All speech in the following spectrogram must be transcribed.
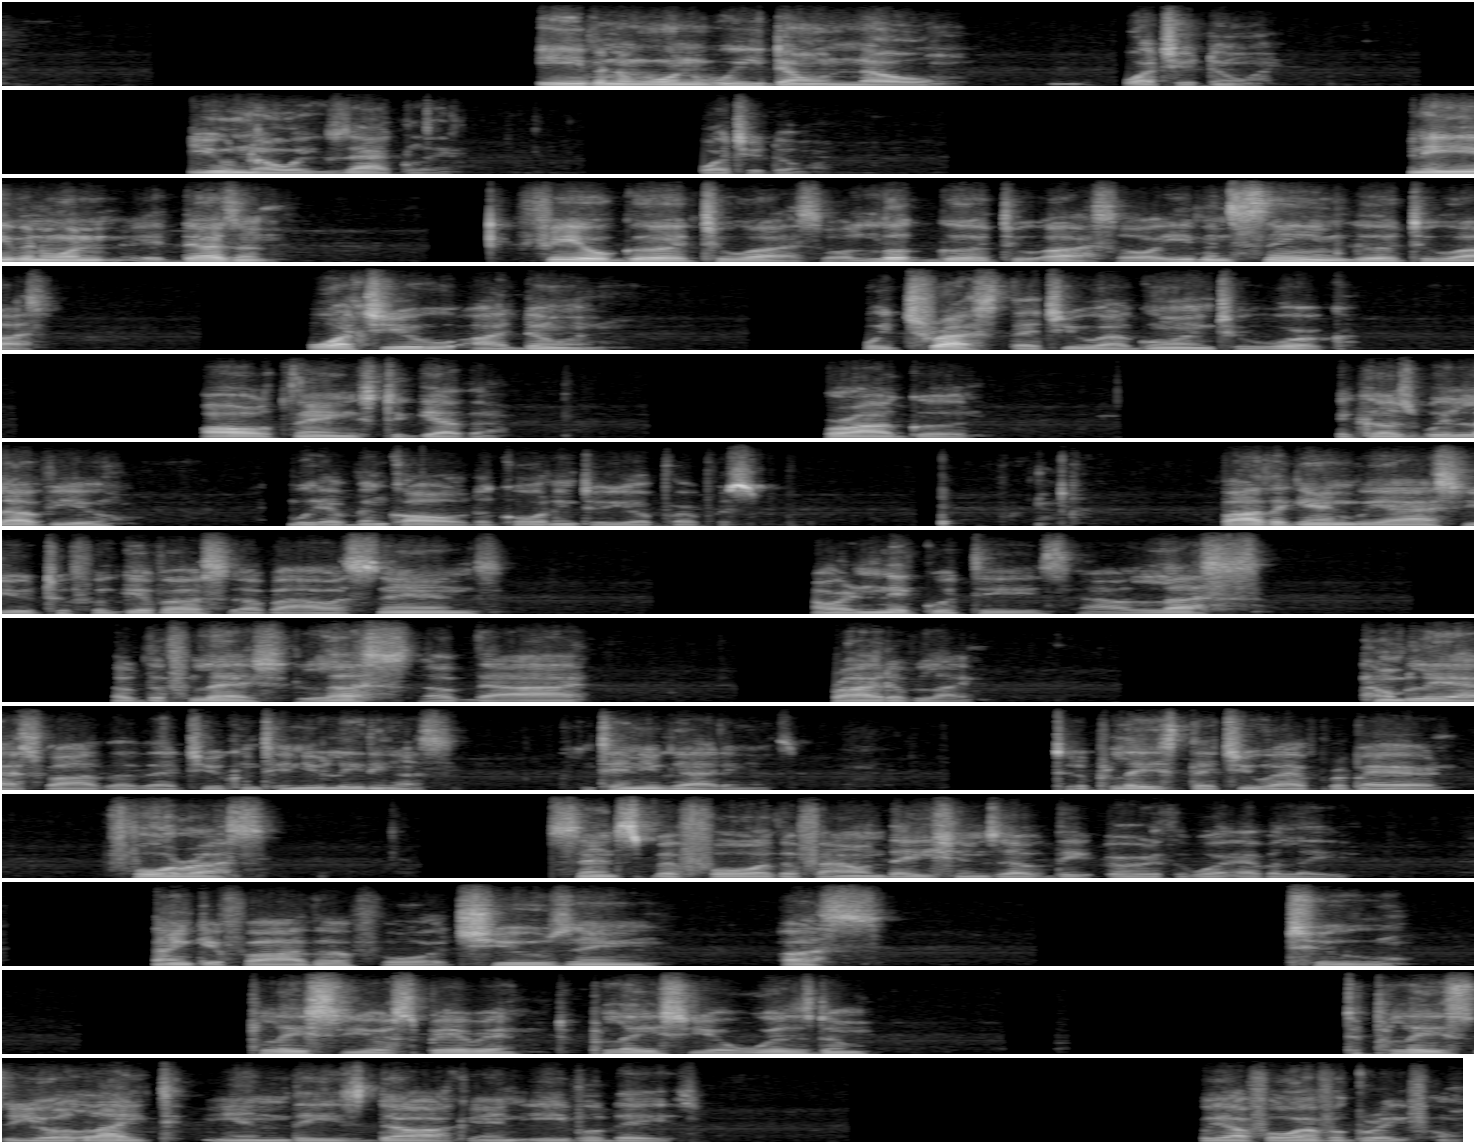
Even when we don't know what you're doing, you know exactly what you're doing. And even when it doesn't feel good to us, or look good to us, or even seem good to us, what you are doing, we trust that you are going to work all things together for our good because we love you. We have been called according to your purpose. Father, again, we ask you to forgive us of our sins, our iniquities, our lusts of the flesh, lust of the eye, pride of life. Humbly ask, Father, that you continue leading us, continue guiding us to the place that you have prepared for us since before the foundations of the earth were ever laid. Thank you, Father, for choosing us to place your spirit, to place your wisdom, to place your light in these dark and evil days. We are forever grateful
